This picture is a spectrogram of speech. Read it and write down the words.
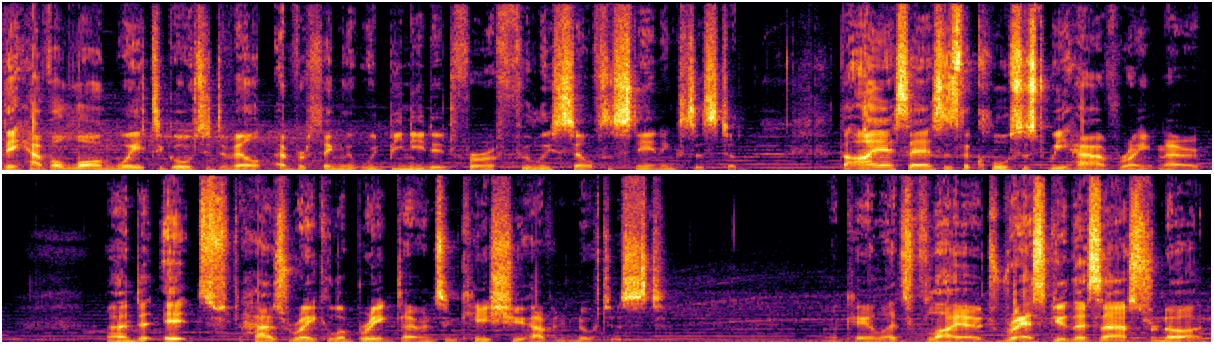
they have a long way to go to develop everything that would be needed for a fully self-sustaining system. The ISS is the closest we have right now, and it has regular breakdowns in case you haven't noticed. Okay, let's fly out, rescue this astronaut,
